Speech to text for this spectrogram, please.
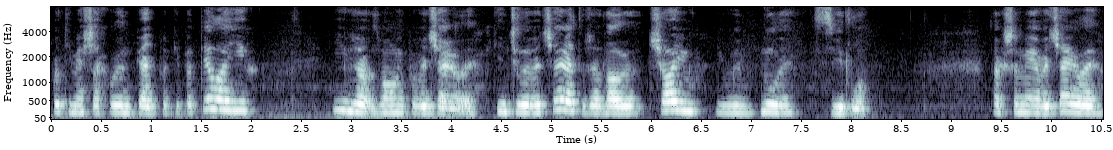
Потім я ще хвилин 5 прокипятила їх і вже з мамою повечеряли. Кінчили вечеряти, вже дали чаю і вимкнули світло. Так що ми вечеряли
